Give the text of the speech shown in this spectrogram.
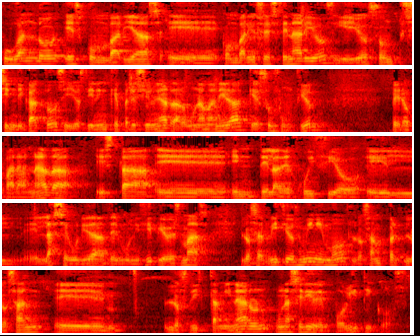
jugando es con varias, eh, con varios escenarios y ellos son sindicatos y ellos tienen que presionar de alguna manera que es su función. Pero para nada está eh, en tela de juicio la seguridad del municipio. Es más, los servicios mínimos los han, los han, eh, los dictaminaron una serie de políticos.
